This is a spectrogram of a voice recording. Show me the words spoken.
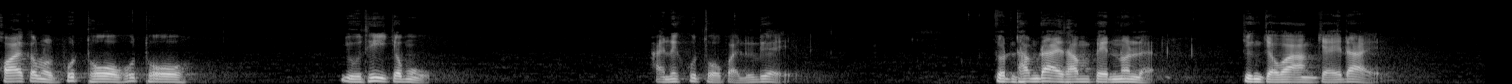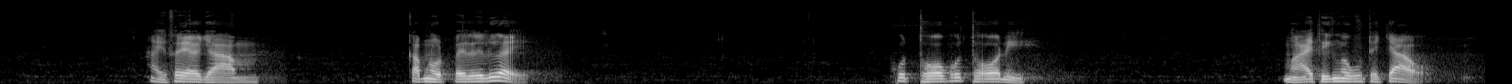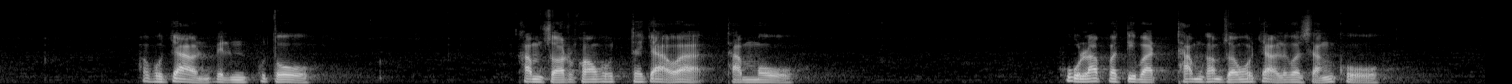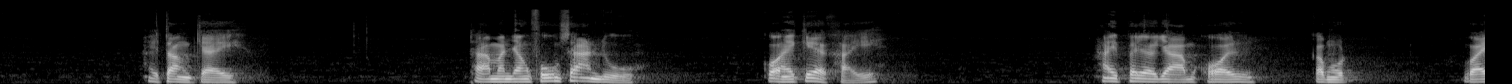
คอยกำหนดพุทโธ พุทโธ อยู่ที่จมูกให้นึกพุทโธไปเรื่อยๆ จนทำได้ทำเป็นนั่นแหละ จึงจะวางใจได้ ให้พยายามกำหนดไปเรื่อยๆ พุทโธพุทโธนี่ หมายถึงพระพุทธเจ้า พระพุทธเจ้าเป็นพุทโธคำสอนของพระพุทธเจ้าว่าธรรมโม ผู้รับปฏิบัติทำคำสอนพระเจ้าเรียกว่าสังโฆให้ตั้งใจ ถ้ามันยังฟุ้งซ่านอยู่ ก็ให้แก้ไข ให้พยายามคอย กำหนดไว้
